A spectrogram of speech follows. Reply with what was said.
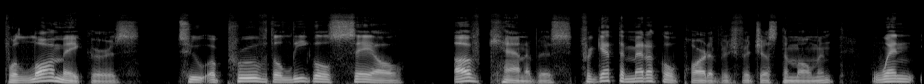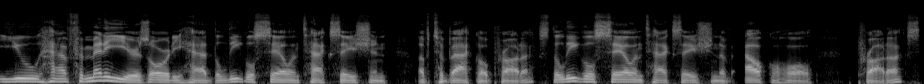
for lawmakers to approve the legal sale of cannabis? Forget the medical part of it for just a moment when you have for many years already had the legal sale and taxation of tobacco products, the legal sale and taxation of alcohol products,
